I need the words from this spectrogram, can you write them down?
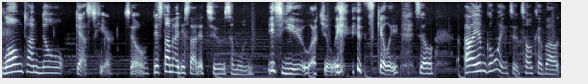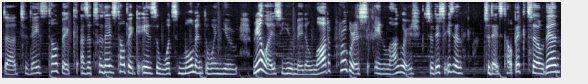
long time no guest here. So this time I decided to someone. It's you actually. it's Kelly. So I am going to talk about uh, today's topic. As a today's topic is what's moment when you realize you made a lot of progress in language. So this is a today's topic. So then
